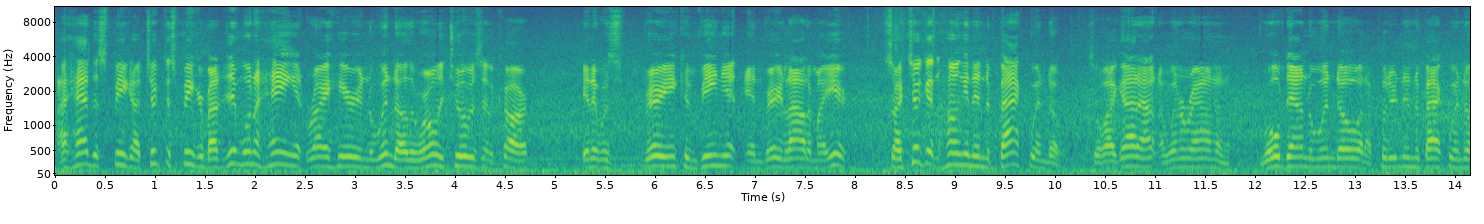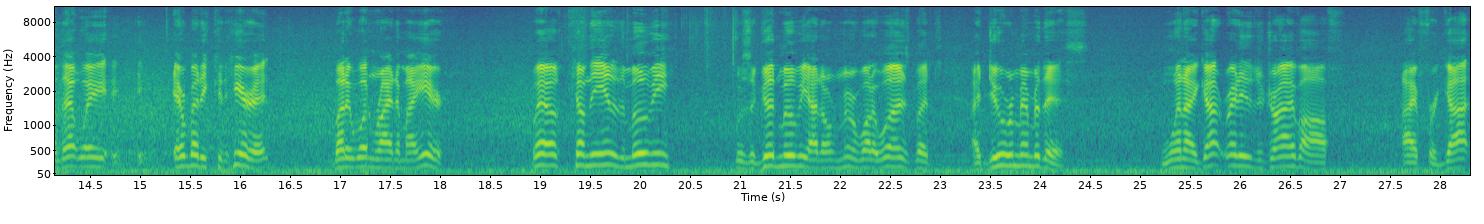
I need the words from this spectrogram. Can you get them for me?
I had the speaker, I took the speaker, but I didn't want to hang it right here in the window. There were only two of us in the car, and it was very inconvenient and very loud in my ear. So I took it and hung it in the back window. So I got out and I went around and rolled down the window and I put it in the back window. That way everybody could hear it, but it wasn't right in my ear. Well, come the end of the movie, was a good movie. I don't remember what it was, but I do remember this. When I got ready to drive off, I forgot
